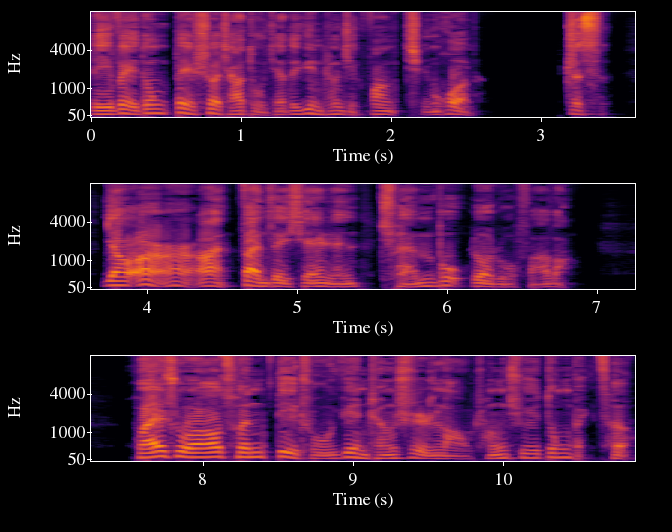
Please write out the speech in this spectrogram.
李卫东被设卡堵截的运城警方擒获了。至此，幺二二案犯罪嫌疑人全部落入法网。槐树凹村地处运城市老城区东北侧。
